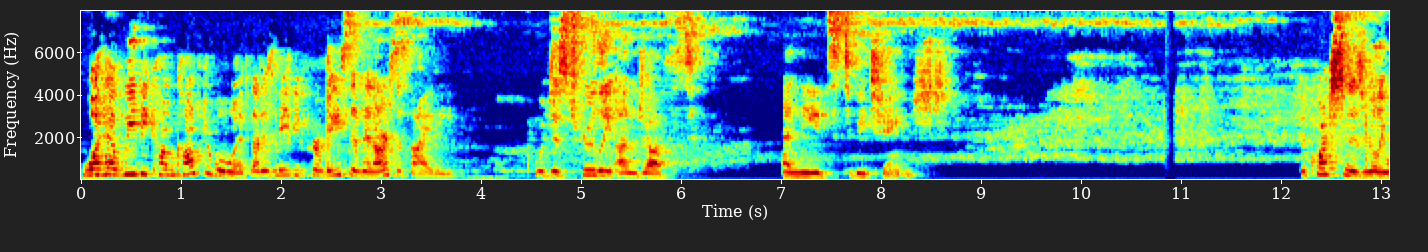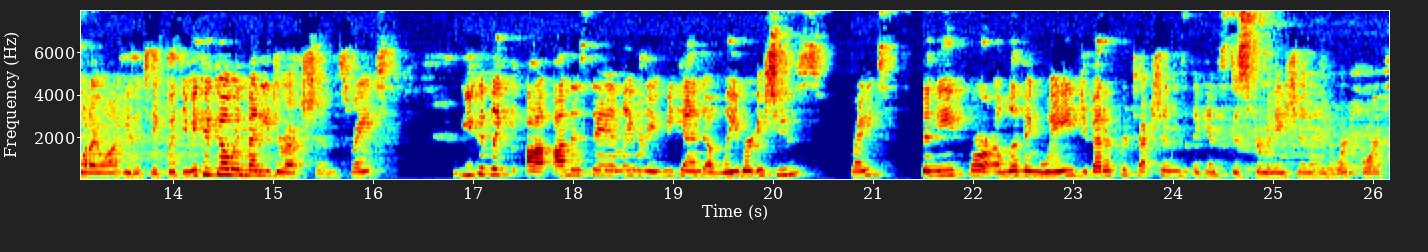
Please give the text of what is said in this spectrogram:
What have we become comfortable with that is maybe pervasive in our society, which is truly unjust and needs to be changed? The question is really what I want you to take with you. It could go in many directions, right? You could, like, uh, on this day and Labor Day weekend of labor issues, right? The need for a living wage, better protections against discrimination in the workforce.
